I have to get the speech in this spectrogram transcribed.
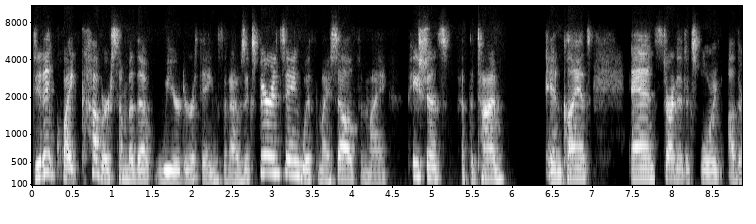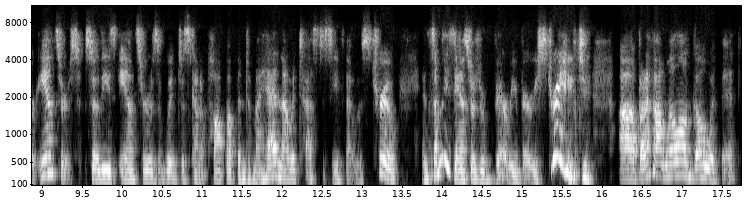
didn't quite cover some of the weirder things that I was experiencing with myself and my patients at the time and clients and started exploring other answers. So these answers would just kind of pop up into my head, and I would test to see if that was true. And some of these answers were very, very strange. Uh, but I thought, well, I'll go with it.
